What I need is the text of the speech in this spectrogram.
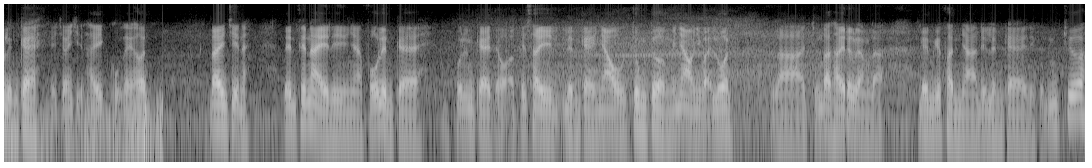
liền kề để cho anh chị thấy cụ thể hơn. Đây anh chị này, bên phía này thì nhà phố liền kề. Phố liền kề thì họ cái xây liền kề nhau, chung tường với nhau như vậy luôn. Là chúng ta thấy được rằng là bên cái phần nhà đi liền kề thì cũng chưa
